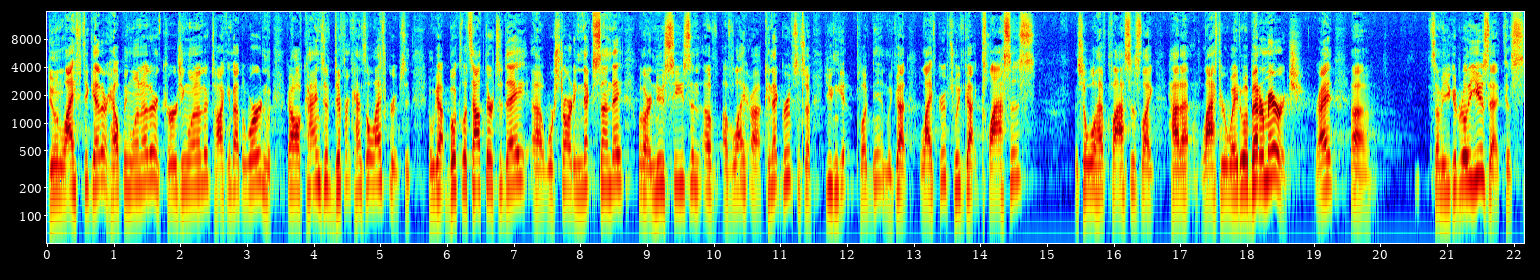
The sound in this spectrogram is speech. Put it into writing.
doing life together, helping one another, encouraging one another, talking about the word. And we've got all kinds of different kinds of life groups. And, and we got booklets out there today. Uh, we're starting next Sunday with our new season of, of life, uh, connect groups. And so you can get plugged in. We've got life groups, we've got classes. And so we'll have classes like how to laugh your way to a better marriage, right? Uh, some of you could really use that because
